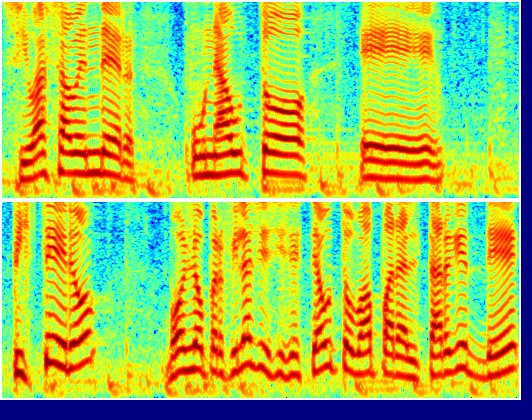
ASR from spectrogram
si vas a vender un auto eh, pistero, vos lo perfilás y decís, este auto va para el target de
